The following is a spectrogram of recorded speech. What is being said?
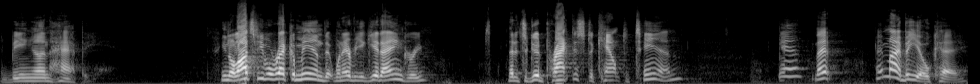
and being unhappy. You know, lots of people recommend that whenever you get angry, that it's a good practice to count to 10. Yeah, that, that might be okay.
